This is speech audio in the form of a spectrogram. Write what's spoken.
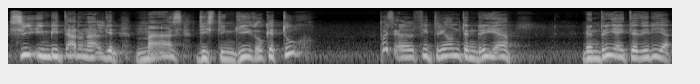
si invitaron a alguien más distinguido que tú? Pues el anfitrión tendría vendría y te diría,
